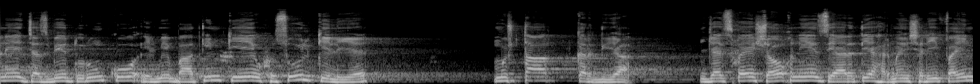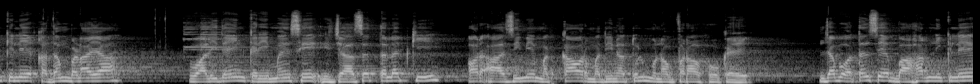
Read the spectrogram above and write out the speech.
نے جذب دروں کو علم باطن کے حصول کے لیے مشتاق کر دیا۔ جذبہ شوق نے زیارت حرمین شریفین کے لیے قدم بڑھایا۔ والدین کریمہ سے اجازت طلب کی اور عظیم مکہ اور مدینہ المنورہ ہو گئے۔ جب وطن سے باہر نکلے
